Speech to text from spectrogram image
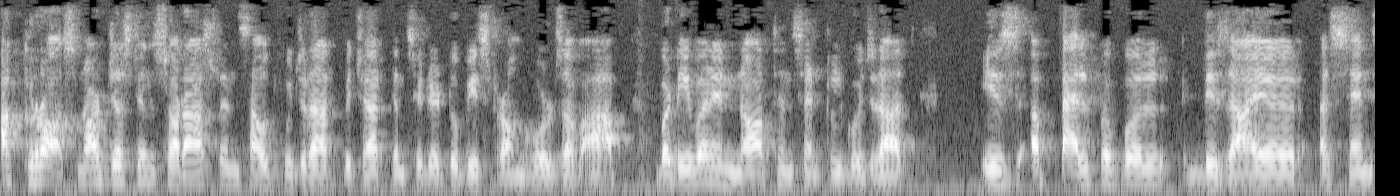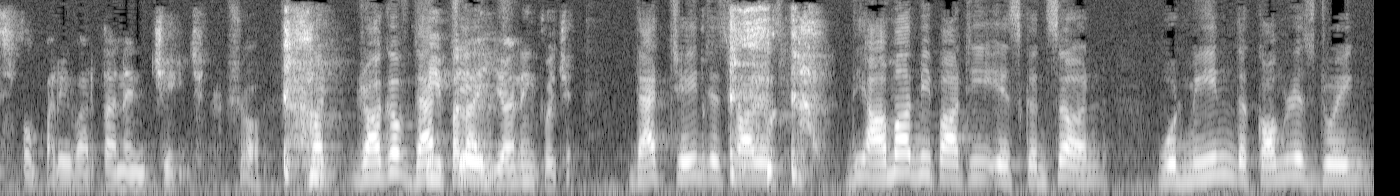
across, not just in Saurashtra and South Gujarat, which are considered to be strongholds of AAP, but even in North and Central Gujarat, is a palpable desire, a sense for parivartan and change. Sure. But Raghav, that people change, are yearning for change. That change, as far as the Aam Aadmi Party is concerned, would mean the Congress doing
